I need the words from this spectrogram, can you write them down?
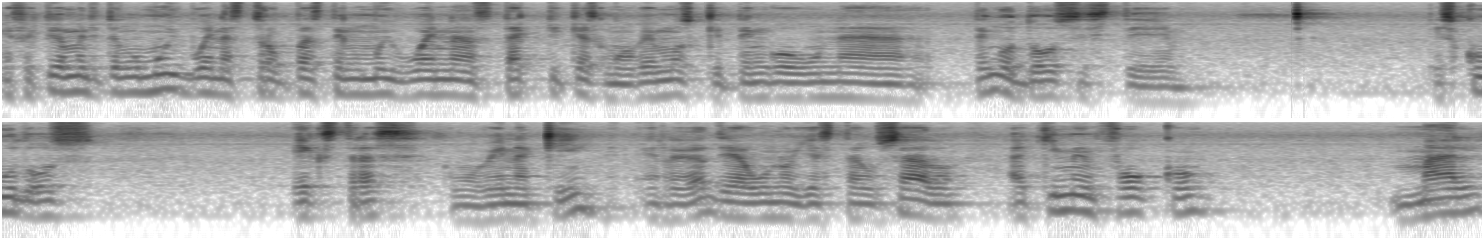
efectivamente tengo muy buenas tropas, tengo muy buenas tácticas, como vemos que tengo una, tengo dos este, escudos extras, como ven aquí, en realidad ya uno ya está usado. Aquí me enfoco mal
